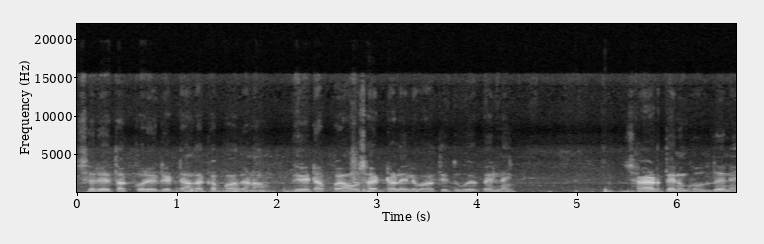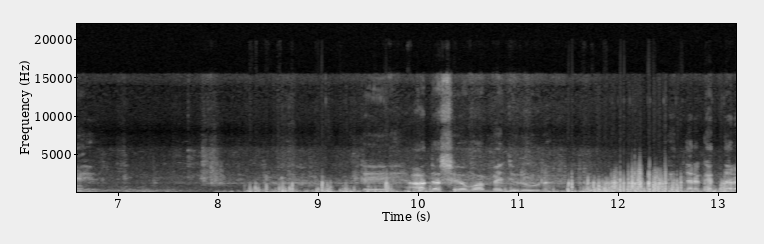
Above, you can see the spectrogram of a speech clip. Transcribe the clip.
ਸਿਰੇ ਤੱਕ ਉਰੇ ਗੇਟਾਂ ਤੱਕ ਪਾ ਦੇਣਾ। ਗੇਟ ਆਪਾਂ ਉਹ ਸਾਈਡ ਵਾਲੇ ਲਵਾਤੇ, ਦੂਏ ਪਹਿਲਾਂ ਹੀ। ਸਾਈਡ ਤੇ ਨੂੰ ਖੁੱਲਦੇ ਨੇ ਇਹ। ਤੇ ਆਹ ਦੱਸਿਓ ਬਾਬੇ ਜ਼ਰੂਰ, ਕਿੱਧਰ ਕਿੱਧਰ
